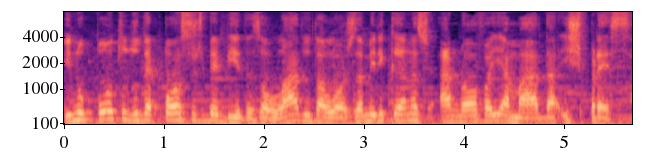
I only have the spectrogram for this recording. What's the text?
E no ponto do depósito de bebidas, ao lado da lojas americanas, a nova Yamada Expressa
